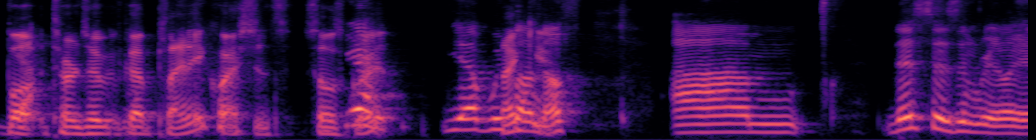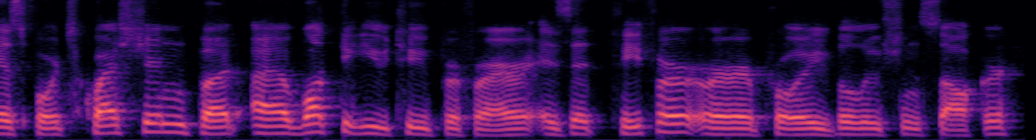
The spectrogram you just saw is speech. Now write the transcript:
But Yeah. it turns out we've got plenty of questions, so it's yeah, great. yeah, we've Thank got you. enough. Um, this isn't really a sports question, but uh, what do you two prefer? Is it FIFA or Pro Evolution Soccer?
